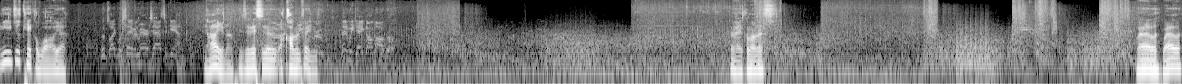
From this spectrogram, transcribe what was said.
You just kick a wall, yeah. Looks like we're saving Merrick's ass again. Ah, you know. Is it this a, a common thing? Group, then we take Almagro. Alright, come on, let's. Well, well.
